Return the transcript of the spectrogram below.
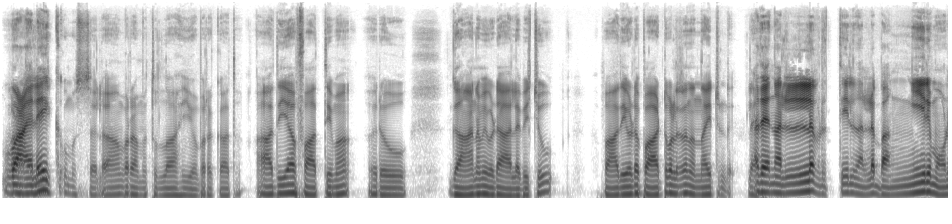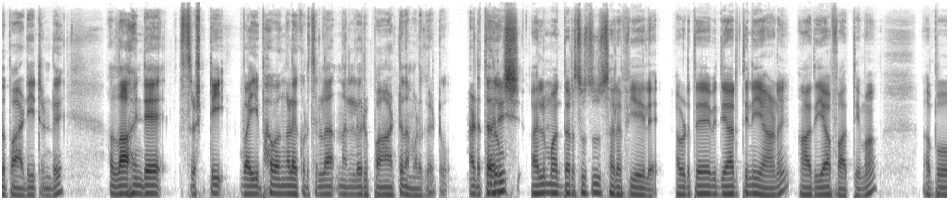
അലൈക്കും വലൈക്കും അസ്സലാം വറഹമത്തല്ലാഹി വബർക്കാത്തു ആദിയ ഫാത്തിമ ഒരു ഗാനം ഇവിടെ ആലപിച്ചു. അപ്പോൾ ആദിയുടെ പാട്ട് വളരെ നന്നായിട്ടുണ്ട് അതെ നല്ല വൃത്തിയിൽ നല്ല ഭംഗിയിൽ മോൾ പാടിയിട്ടുണ്ട്. അള്ളാഹുവിന്റെ സൃഷ്ടി വൈഭവങ്ങളെക്കുറിച്ചുള്ള നല്ലൊരു പാട്ട് നമ്മൾ കേട്ടു. അടുത്ത അൽ മദർസുസു സലഫിയയിലെ അവിടുത്തെ വിദ്യാർത്ഥിനിയാണ് ആദിയ ഫാത്തിമ. അപ്പോൾ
